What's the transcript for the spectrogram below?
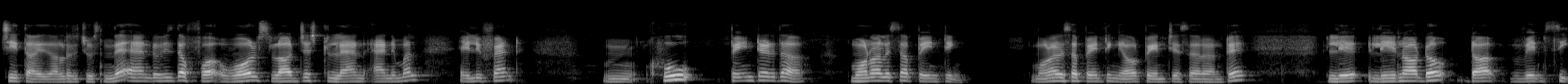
Cheetah is already chosen there. And who is the world's largest land animal? Elephant. Hmm, who painted the Mona Lisa painting? Mona Lisa painting ఎవరు పెయింట్ చేశారు అంటే లే Leonardo da Vinci.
